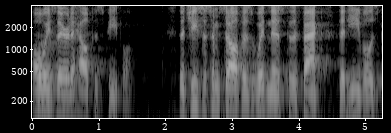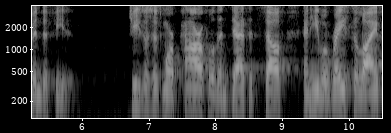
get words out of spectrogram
always there to help his people that Jesus himself is witness to the fact that evil has been defeated. Jesus is more powerful than death itself, and he will raise to life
